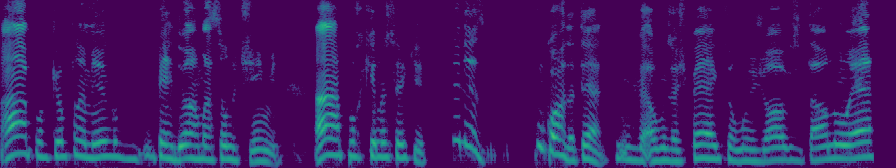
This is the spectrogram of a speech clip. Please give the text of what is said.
Ah, porque o Flamengo perdeu a armação do time. Ah, porque não sei o quê. Beleza, concordo até. Em alguns aspectos, alguns jogos e tal. Não é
